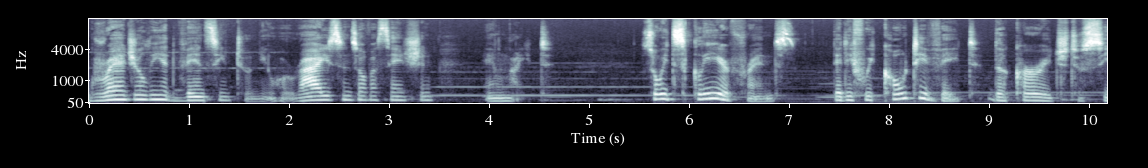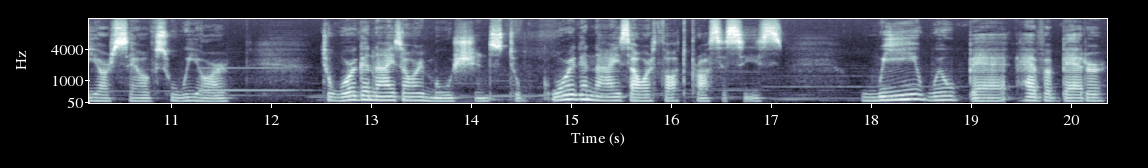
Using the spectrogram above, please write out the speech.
gradually advancing to new horizons of ascension and light. So it's clear, friends, that if we cultivate the courage to see ourselves who we are, to organize our emotions, to organize our thought processes, we will be- have a better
